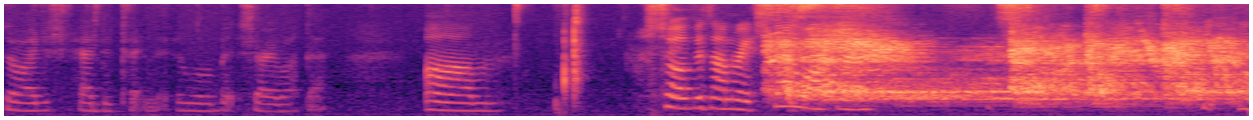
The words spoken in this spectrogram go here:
so I just had to tighten it a little bit. Sorry about that. Um, so if it's on Rey Skywalker, you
